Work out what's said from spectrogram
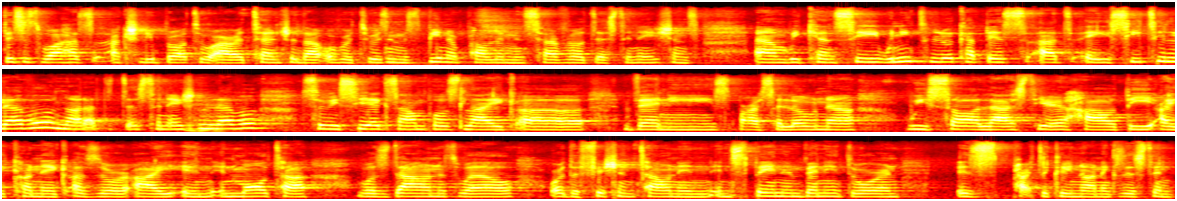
this is what has actually brought to our attention that over-tourism has been a problem in several destinations. And we can see, we need to look at this at a city level, not at the destination mm-hmm. level. So we see examples like uh, Venice, Barcelona. We saw last year how the iconic Azure Eye in, in Malta was down as well, or the fishing town in, in Spain, in Benidorm, is practically non-existent.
